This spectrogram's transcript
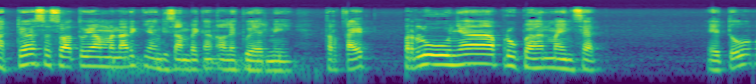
Ada sesuatu yang menarik yang disampaikan oleh Bu Erni terkait perlunya perubahan mindset yaitu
